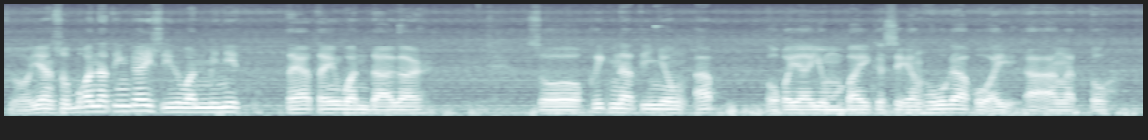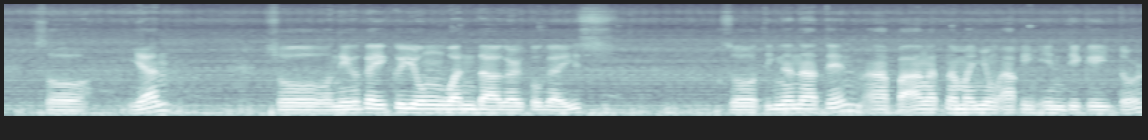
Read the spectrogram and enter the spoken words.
So, ayan. Subukan natin guys in 1 minute. Taya tayong 1 dollar. So, click natin yung up o kaya yung buy kasi ang hula ko ay aangat to. So, yan. So, nilagay ko yung 1 dollar ko guys. So, tingnan natin. Ah, paangat naman yung aking indicator.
